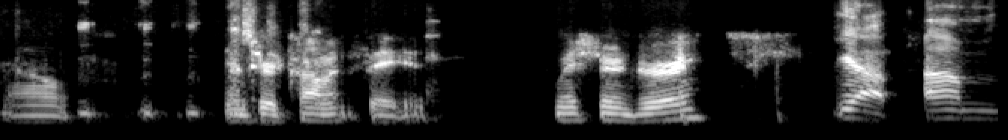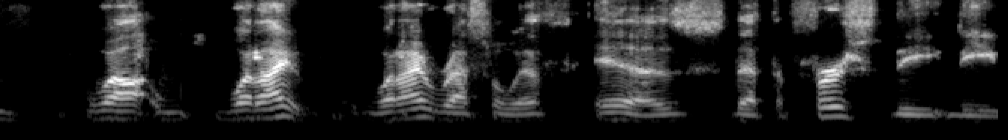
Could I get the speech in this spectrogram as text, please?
Now, enter comment phase. Commissioner Drury? Yeah, um, well, what I, what I wrestle with is that the first, the, the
